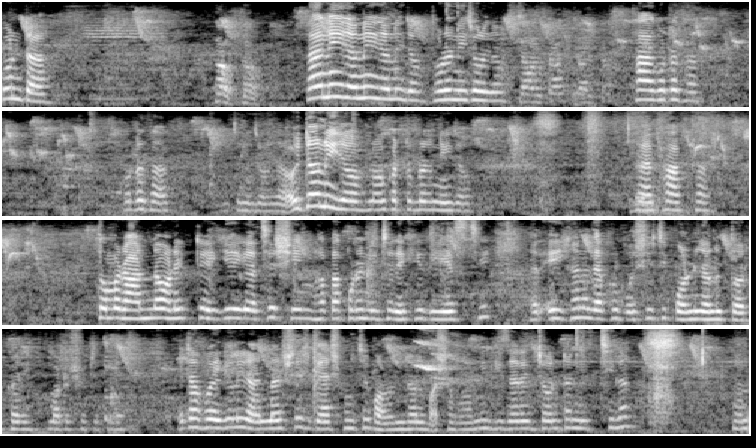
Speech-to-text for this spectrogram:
কোনটা? হ্যাঁ নিয়ে যাও নিয়ে যাও নিয়ে যাও। ধরে নিয়ে চলে যাও। থাক ওটা থাক। ওটা থাক। নিয়ে চলে যাও। ওইটাও নিয়ে যাও, লঙ্কার টুকরোটা নিয়ে যাও। হ্যাঁ থাক থাক। তোমার রান্না অনেকটা এগিয়ে গেছে, শিম ভাপা করে নিচে রেখে দিয়ে এসেছি। আর এইখানে দেখো বসিয়েছি পনির আলুর তরকারি মটরশুঁটি দিয়ে। এটা হয়ে গেলে রান্নার শেষ, গ্যাস মুছে গরম জল বসাবো। আমি গিজারের জলটা নিচ্ছি না, কেন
